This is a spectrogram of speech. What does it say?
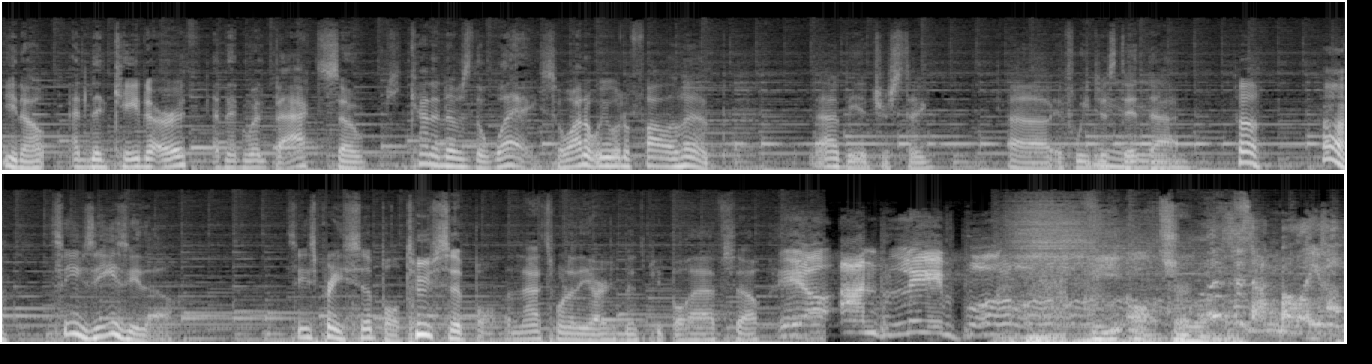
you know, and then came to Earth and then went back. So he kind of knows the way. So why don't we want to follow him? That'd be interesting uh, if we just did that. Huh? Huh. Seems easy though. Seems pretty simple. Too simple, and that's one of the arguments people have. So You're unbelievable. The Altar This is unbelievable.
